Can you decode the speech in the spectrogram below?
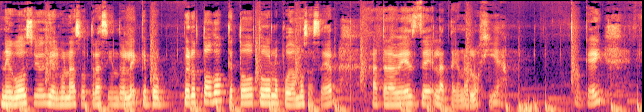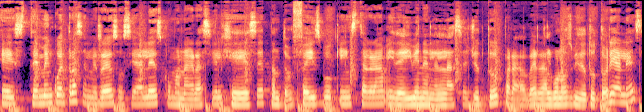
negocios y algunas otras índole, que, pero todo, que todo, todo lo podemos hacer a través de la tecnología. ¿Ok? Este, me encuentras en mis redes sociales como Ana Graciel GS, tanto en Facebook, Instagram y de ahí viene el enlace a YouTube para ver algunos videotutoriales.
